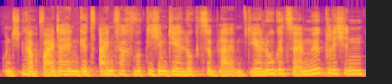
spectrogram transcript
Und ich glaube, ja. weiterhin geht es einfach wirklich im Dialog zu bleiben, Dialoge zu ermöglichen,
